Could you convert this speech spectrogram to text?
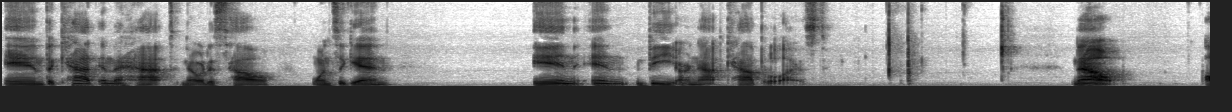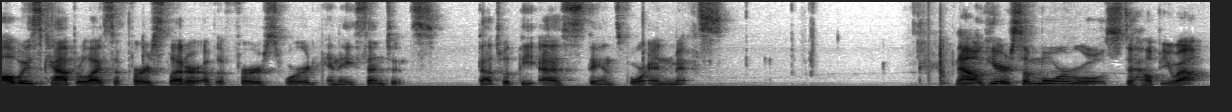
And the cat in the hat, notice how, once again, in and the are not capitalized. Now, always capitalize the first letter of the first word in a sentence. That's what the S stands for in MITS. Now, here are some more rules to help you out.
